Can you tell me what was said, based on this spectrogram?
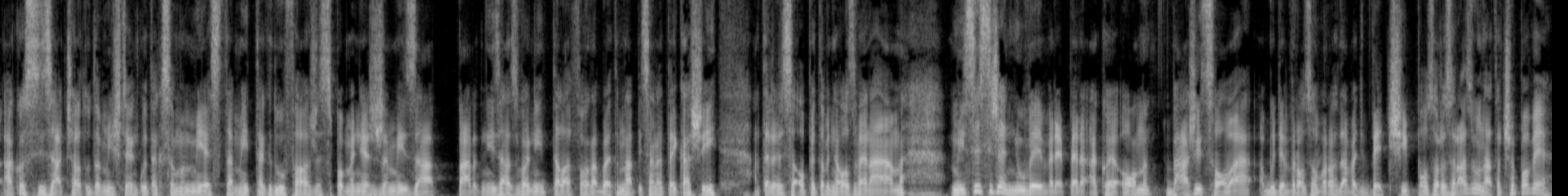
Ako si začal túto myšlienku, tak som miestami tak dúfal, že spomenieš, že mi za pár dní zazvoní telefón a bude tam napísané Tekaši a teda, že sa opätovne ozve nám. Myslíš si, že New Wave rapper, ako je on, váži slova a bude v rozhovoroch dávať väčší pozor zrazu na to, čo povie?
